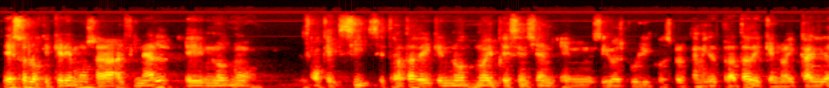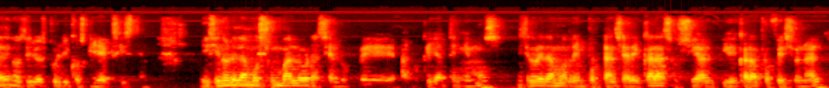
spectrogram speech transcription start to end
Eso es lo que queremos al final. Eh, no, no, ok, sí, se trata de que no, no hay presencia en, en servicios públicos, pero también se trata de que no hay calidad en los servicios públicos que ya existen. Y si no le damos un valor hacia lo que, a lo que ya tenemos, y si no le damos la importancia de cara social y de cara profesional,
